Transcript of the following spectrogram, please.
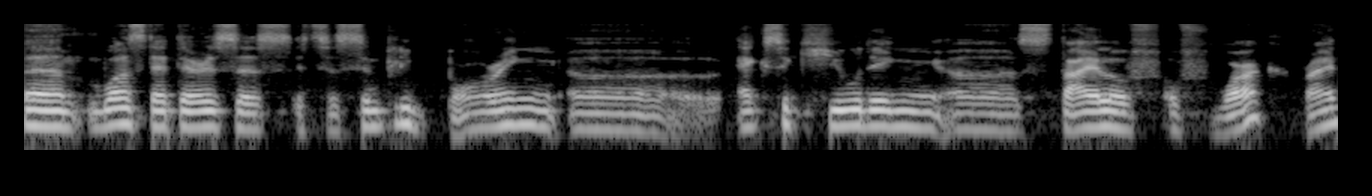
um, was that there is a it's a simply boring uh, executing uh, style of of work, right?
